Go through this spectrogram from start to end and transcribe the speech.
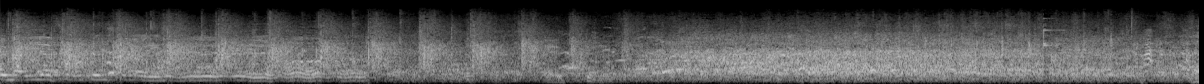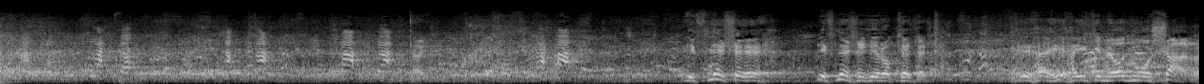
רקדי, לפני ש... לפני שהיא רוקדת, הי- הייתי מאוד מאושר.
